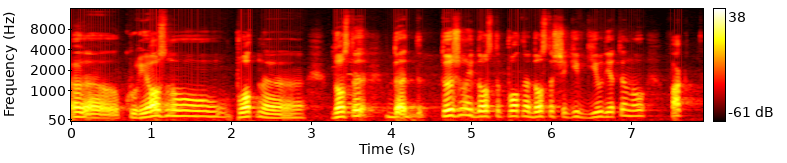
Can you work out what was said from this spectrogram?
а, куриозно, плотна, доста да, тъжно и доста плотна, доста шеги в гилдията, но факт,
